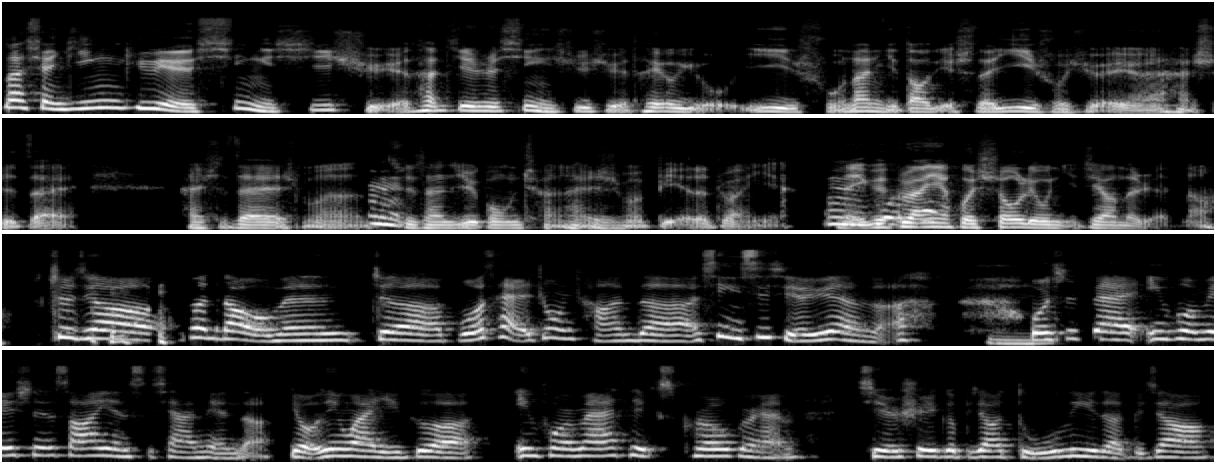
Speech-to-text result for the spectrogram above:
那像音乐信息学，它既是信息学，它又有艺术，那你到底是在艺术学院，还是在，还是在什么计算机工程，还是什么别的专业？哪个专业会收留你这样的人呢？这就要问到我们这博采众长的信息学院了。我是在 Information Science 下面的，有另外一个 Informatics Program，其实是一个比较独立的、比较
